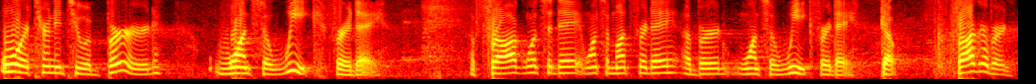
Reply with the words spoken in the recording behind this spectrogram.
or turn into a bird once a week for a day. A frog once a day, once a month for a day, a bird once a week for a day. Go. Frog or bird?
